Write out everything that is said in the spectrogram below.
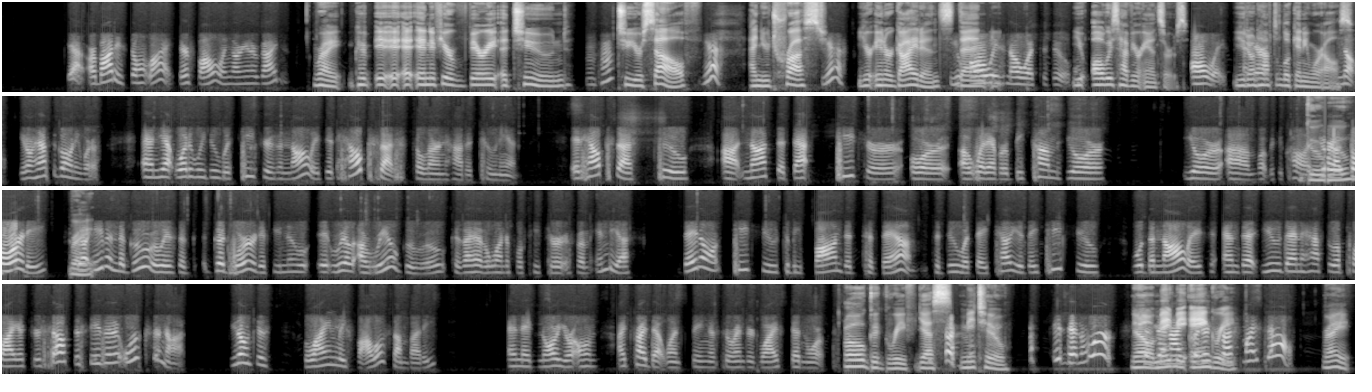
Yeah, our bodies don't lie; they're following our inner guidance. Right. Could- i- i- And if you're very attuned hmm to yourself Yes, and you trust yes. your inner guidance, You then always know what to do. you always have your answers. Always. You And don't have to look anywhere else. No, you don't have to go anywhere. And yet, what do we do with teachers and knowledge? It helps us to learn how to tune in. It helps us to uh, not that that teacher or uh, whatever becomes your your um, what would you call it? Your Guru. authority. Well, Right. even the guru is a good word if you knew it real a real guru because I have a wonderful teacher from India. They don't teach you to be bonded to them to do what they tell you. They teach you with the knowledge and that you then have to apply it yourself to see that it works or not. You don't just blindly follow somebody and ignore your own I tried that once, being a surrendered wife. Didn't work. Oh, good grief. Yes, me too. It didn't work. No, it made I me angry. Trust myself. Right.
